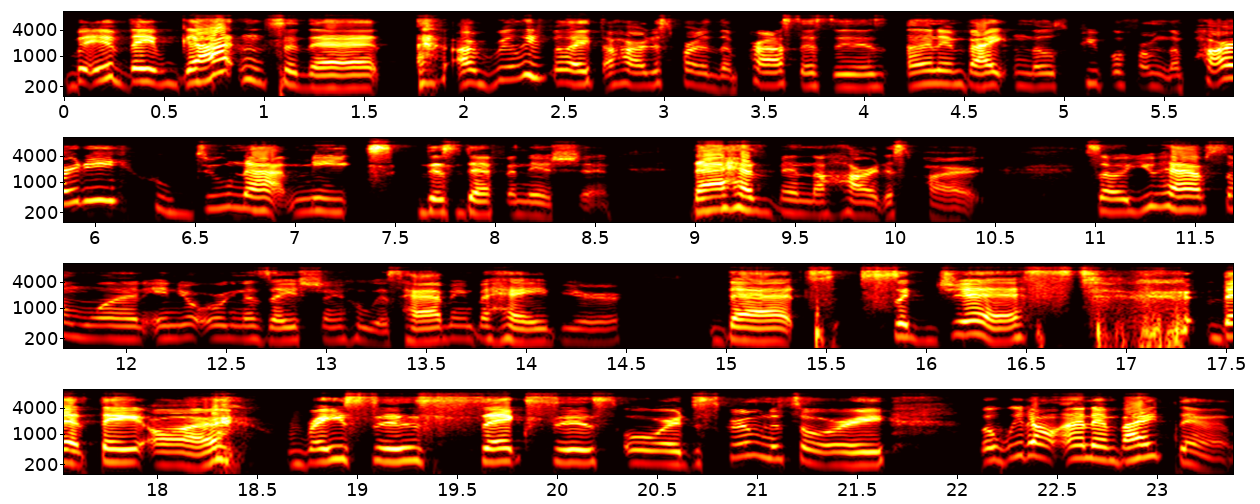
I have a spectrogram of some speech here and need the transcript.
But if they've gotten to that, I really feel like the hardest part of the process is uninviting those people from the party who do not meet this definition. That has been the hardest part. So you have someone in your organization who is having behavior that suggests that they are racist, sexist, or discriminatory, but we don't uninvite them.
